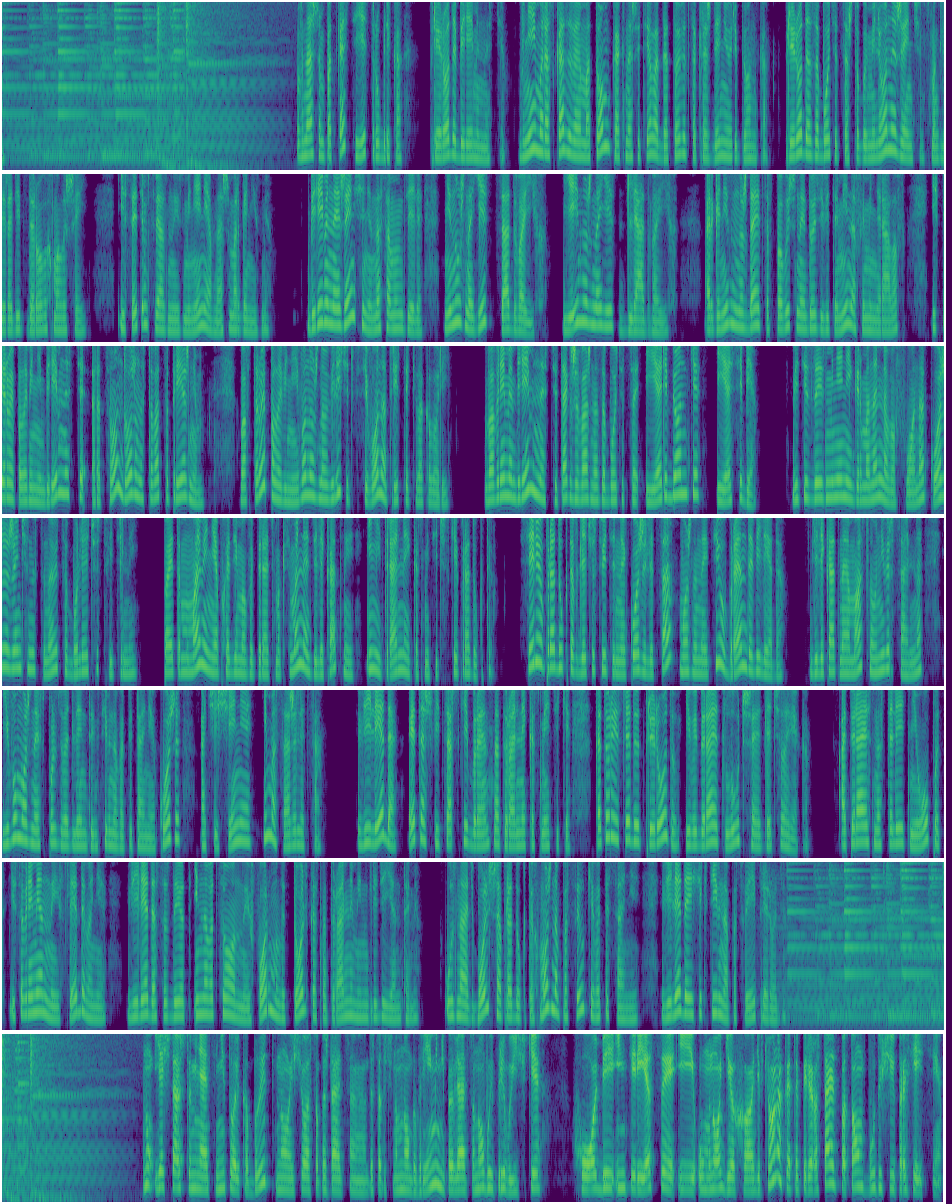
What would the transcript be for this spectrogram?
В нашем подкасте есть рубрика «Природа беременности». В ней мы рассказываем о том, как наше тело готовится к рождению ребенка. Природа заботится, чтобы миллионы женщин смогли родить здоровых малышей. И с этим связаны изменения в нашем организме. Беременной женщине на самом деле не нужно есть за двоих. Ей нужно есть для двоих. Организм нуждается в повышенной дозе витаминов и минералов, и в первой половине беременности рацион должен оставаться прежним. Во второй половине его нужно увеличить всего на 300 килокалорий. Во время беременности также важно заботиться и о ребенке, и о себе. Ведь из-за изменений гормонального фона кожа женщины становится более чувствительной. Поэтому маме необходимо выбирать максимально деликатные и нейтральные косметические продукты. Серию продуктов для чувствительной кожи лица можно найти у бренда Веледа. Деликатное масло универсально, его можно использовать для интенсивного питания кожи, очищения и массажа лица. Веледа — это швейцарский бренд натуральной косметики, который исследует природу и выбирает лучшее для человека. Опираясь на столетний опыт и современные исследования, Веледа создает инновационные формулы только с натуральными ингредиентами. Узнать больше о продуктах можно по ссылке в описании. Веледа эффективна по своей природе. Ну, я считаю, что меняется не только быт, но еще освобождается достаточно много времени, появляются новые привычки, хобби, интересы, и у многих а, девчонок это перерастает потом в будущие профессии.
